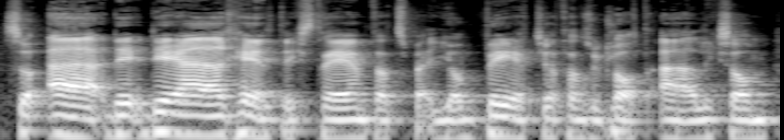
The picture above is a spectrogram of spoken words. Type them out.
så är det, det är helt extremt att spela. Jag vet ju att han såklart är liksom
